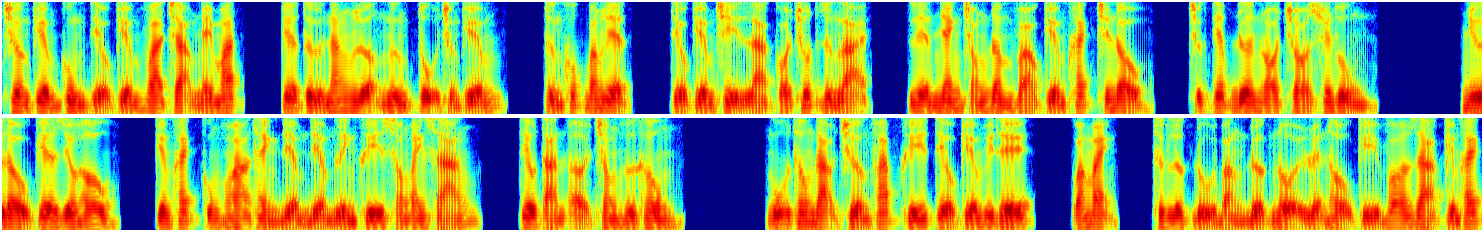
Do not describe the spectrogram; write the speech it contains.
trường kiếm cùng tiểu kiếm va chạm nháy mắt, kia từ năng lượng ngưng tụ trường kiếm, từng khúc băng liệt, tiểu kiếm chỉ là có chút dừng lại, liền nhanh chóng đâm vào kiếm khách trên đầu, trực tiếp đưa nó cho xuyên thủng. Như đầu kia diều hâu, kiếm khách cũng hóa thành điểm điểm linh khí sóng ánh sáng, tiêu tán ở trong hư không. Ngũ thông đạo trưởng pháp khí tiểu kiếm uy thế, quá mạnh, thực lực đủ bằng được nội luyện hậu kỳ võ giả kiếm khách,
